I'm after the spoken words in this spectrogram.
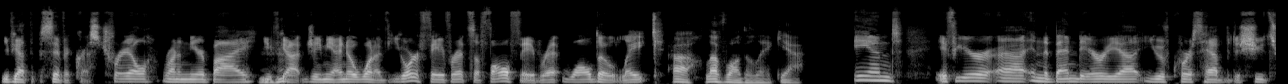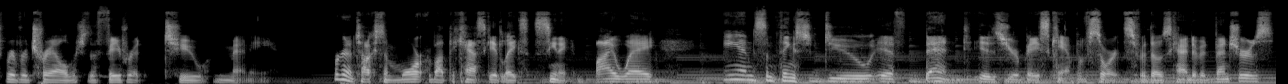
You've got the Pacific Crest Trail running nearby. Mm-hmm. You've got, Jamie, I know one of your favorites, a fall favorite, Waldo Lake. Oh, love Waldo Lake. Yeah. And if you're uh, in the Bend area, you of course have the Deschutes River Trail, which is a favorite to many. We're going to talk some more about the Cascade Lakes Scenic Byway and some things to do if Bend is your base camp of sorts for those kind of adventures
